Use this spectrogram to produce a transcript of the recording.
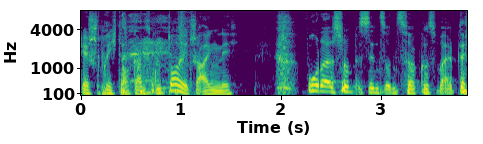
Der spricht auch ganz gut Deutsch eigentlich. Bruder ist schon ein bisschen so ein Zirkusvibe, der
